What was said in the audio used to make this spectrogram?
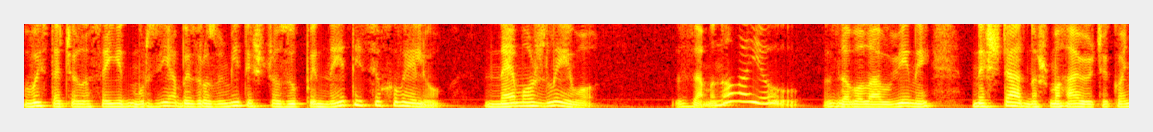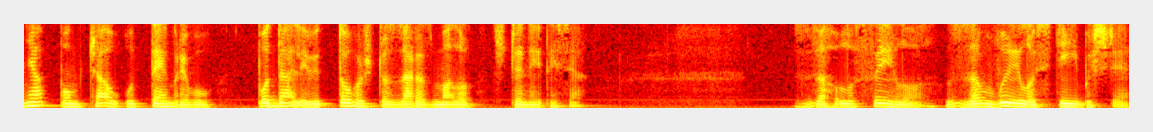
вистачило Саїд Мурзі, аби зрозуміти, що зупинити цю хвилю неможливо. За мною. заволав він і, нещадно шмагаючи коня, помчав у темряву, подалі від того, що зараз мало щинитися. Заголосило, завило стійбище.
